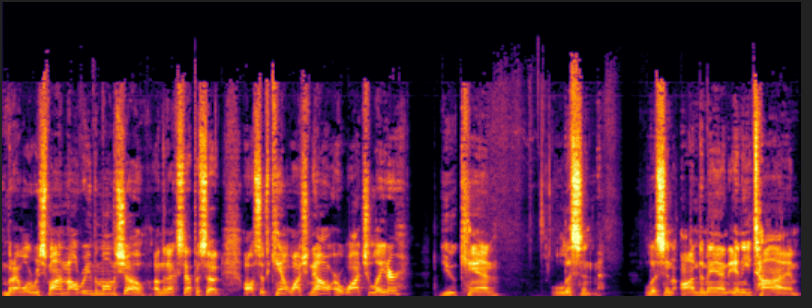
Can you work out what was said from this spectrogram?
But I will respond and I'll read them on the show on the next episode. Also, if you can't watch now or watch later, you can listen. Listen on demand anytime.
